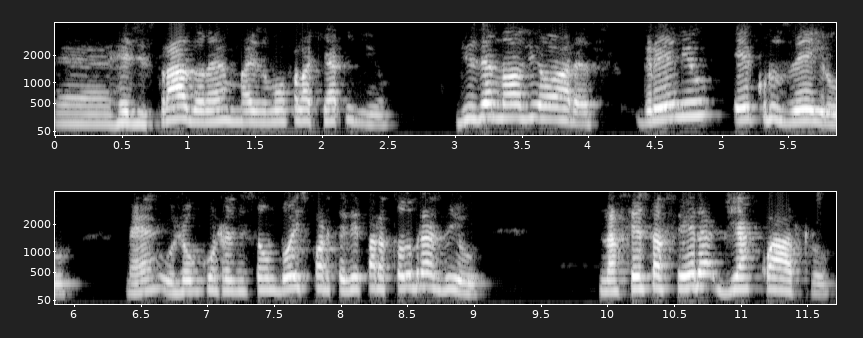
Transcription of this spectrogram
é, registrado, né? Mas eu vou falar aqui rapidinho. 19 horas, Grêmio e Cruzeiro, né? O jogo com transmissão do Sport TV para todo o Brasil. Na sexta-feira, dia 4.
